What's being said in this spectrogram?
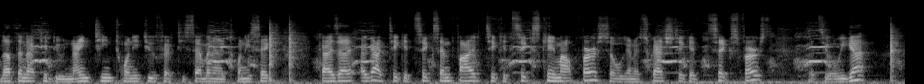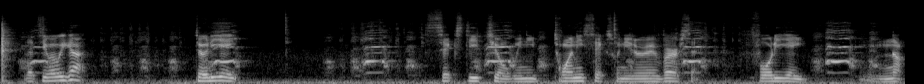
Nothing I could do. 19 22 57 and 26 guys I, I got ticket 6 and 5 ticket 6 came out first so we're gonna scratch ticket 6 first. Let's see what we got. Let's see what we got. 38 62 we need 26 we need to reverse it. 48 no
